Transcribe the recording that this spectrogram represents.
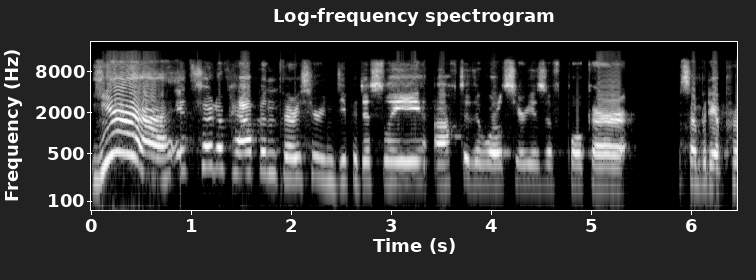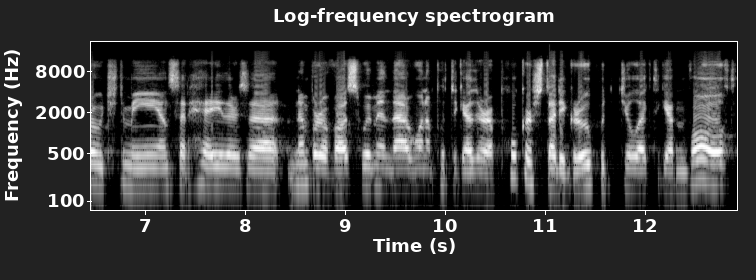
Yeah, it sort of happened very serendipitously after the World Series of Poker. Somebody approached me and said, Hey, there's a number of us women that want to put together a poker study group. Would you like to get involved?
